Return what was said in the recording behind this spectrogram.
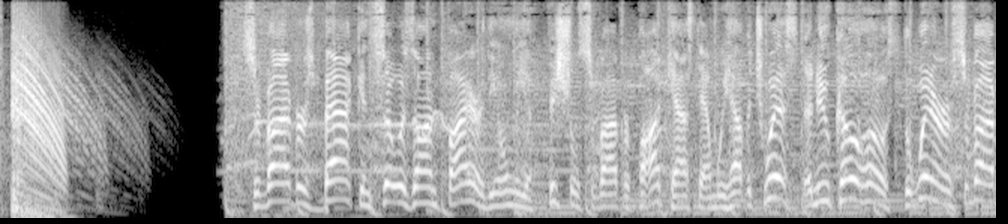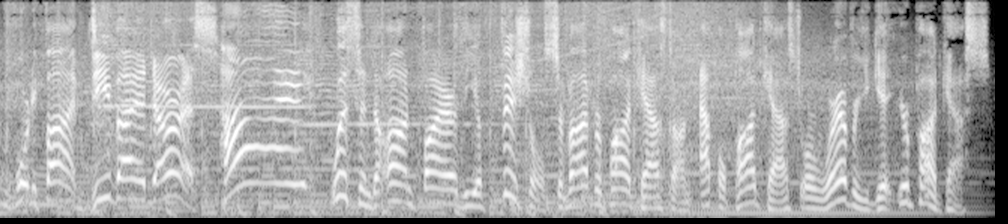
Survivor's back, and so is On Fire, the only official Survivor podcast. And we have a twist a new co host, the winner of Survivor 45, Dee Valladares. Hi! Listen to On Fire, the official Survivor podcast on Apple Podcast or wherever you get your podcasts.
